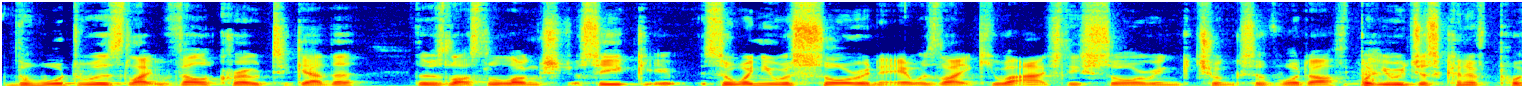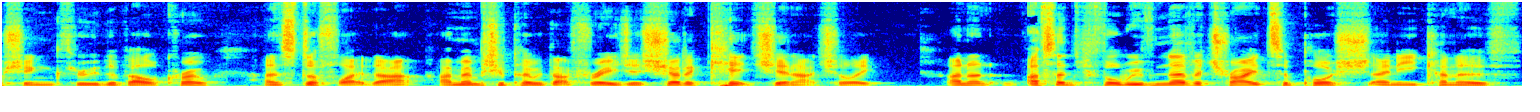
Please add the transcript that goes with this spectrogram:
the wood was like velcroed together. There was lots of long. str- So you it, so when you were sawing it, it was like you were actually sawing chunks of wood off, but you were just kind of pushing through the velcro and stuff like that. I remember she played with that for ages. She had a kitchen actually, and I've said before we've never tried to push any kind of.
